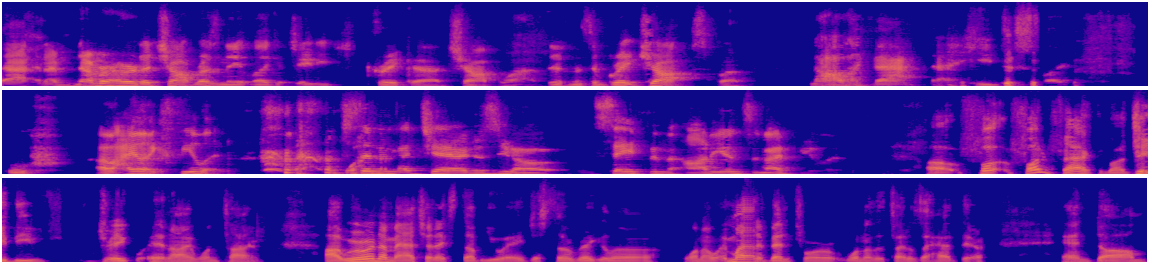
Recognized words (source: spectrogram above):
that. And I've never heard a chop resonate like a JD Drake uh, chop live. There's been some great chops, but not like that. He just like, oof. I, I like feel it. I'm sitting in my chair, just you know, safe in the audience, and I feel it. Uh, fun, fun fact about JD Drake and I one time. Uh, we were in a match at XWA, just a regular one. It might have been for one of the titles I had there, and um,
